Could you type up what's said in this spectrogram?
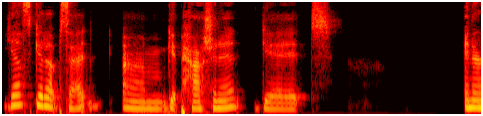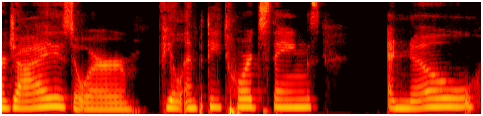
yes, get upset, um, get passionate, get energized or feel empathy towards things and know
